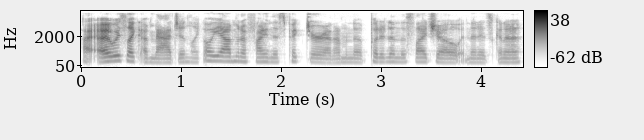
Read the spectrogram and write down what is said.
I, I always like imagine like, oh yeah, I'm gonna find this picture and I'm gonna put it in the slideshow, and then it's gonna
